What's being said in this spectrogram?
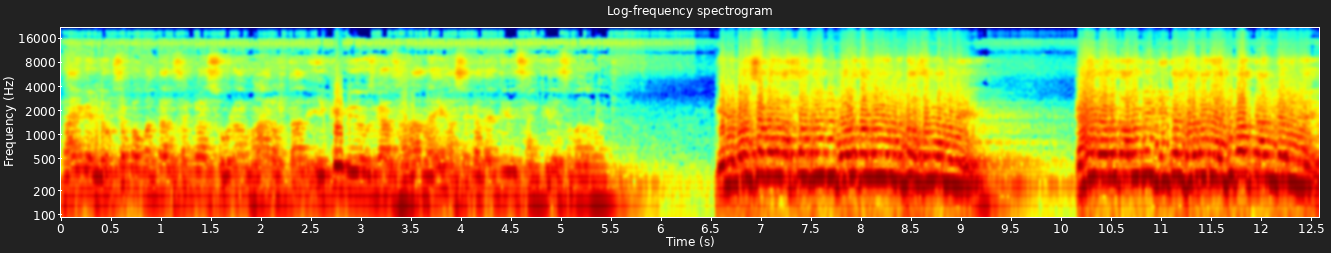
रायगड लोकसभा मतदारसंघात सोडा महाराष्ट्रात एकही बेरोजगार झाला नाही असं कदाचित सांगतील असं मला वाटलं गेले वर्षभर असताना मी बोलत आलो या मतदारसंघामध्ये. काय बोलत आलो मी? गीते साहेबांनी अजिबात काम केलं नाही.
